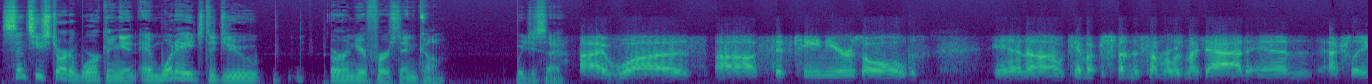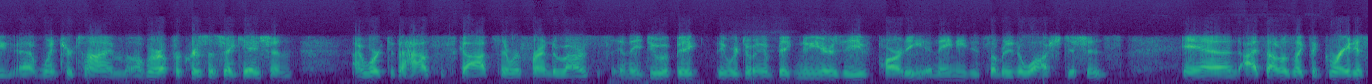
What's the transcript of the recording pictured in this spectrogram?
Since you started working, and, and what age did you earn your first income? Would you say? I was uh, 15 years old, and uh, we came up to spend the summer with my dad. And actually, at winter time, uh, we were up for Christmas vacation. I worked at the House of Scots. They were a friend of ours, and they do a big. They were doing a big New Year's Eve party, and they needed somebody to wash dishes. And I thought it was like the greatest.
